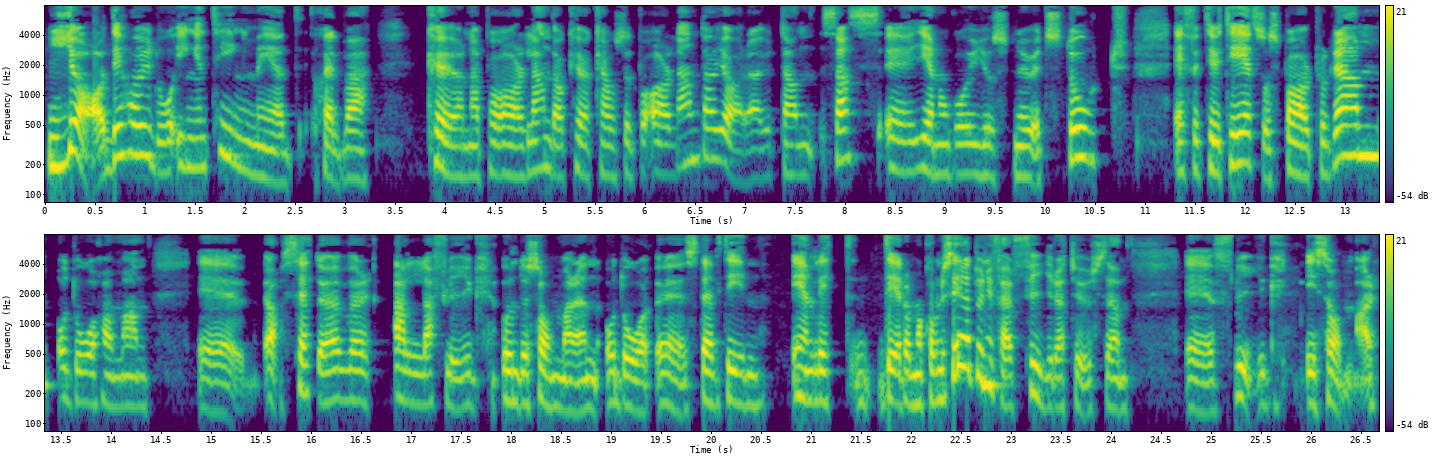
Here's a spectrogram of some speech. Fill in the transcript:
Ja, det har ju då ingenting med själva köerna på Arlanda och kökaoset på Arlanda att göra utan SAS eh, genomgår just nu ett stort effektivitets och sparprogram och då har man eh, ja, sett över alla flyg under sommaren och då eh, ställt in enligt det de har kommunicerat ungefär 4 000 eh, flyg i sommar.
